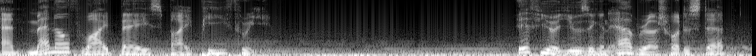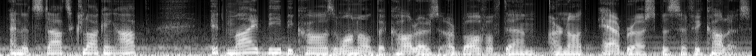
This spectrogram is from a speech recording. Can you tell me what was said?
and Menoth White base by P3. If you're using an airbrush for this step and it starts clogging up, it might be because one of the colors or both of them are not airbrush specific colors.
